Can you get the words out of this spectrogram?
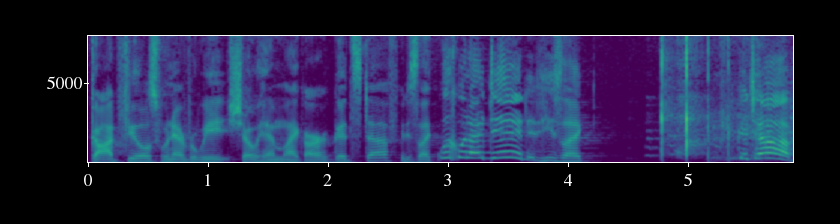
God feels whenever we show him like our good stuff. He's like, look what I did. And he's like, good job.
